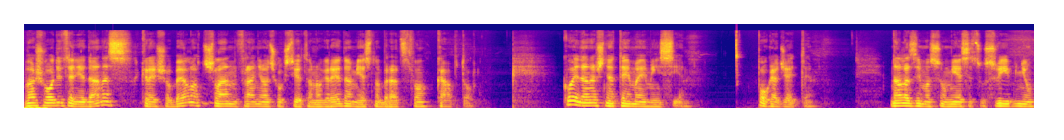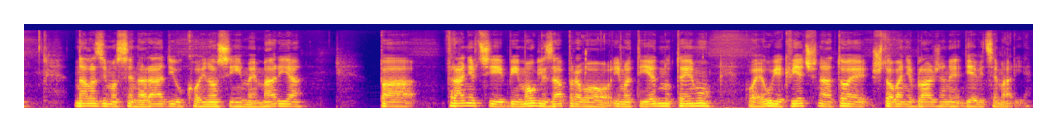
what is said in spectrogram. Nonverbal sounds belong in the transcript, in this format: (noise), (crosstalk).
Vaš voditelj je danas Krešo Belo, član Franjevačkog svjetovnog reda, mjesno bratstvo Kaptol. Koja je današnja tema emisije? Pogađajte. Nalazimo se u mjesecu svibnju, nalazimo se na radiju koji nosi ime Marija, pa Franjevci bi mogli zapravo imati jednu temu koja je uvijek vječna, a to je štovanje blažene djevice Marije.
